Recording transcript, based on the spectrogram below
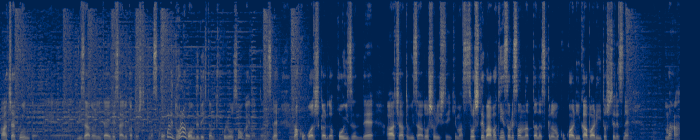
アーチャークイーンと、えーウィザード2体でサイドカットしてきます。ここでドラゴン出てきたの結構予想外だったんですね。まあここはしっかりとポイズンでアーチャーとウィザードを処理していきます。そしてババキンそれそうになったんですけども、ここはリカバリーとしてですね、まあ、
